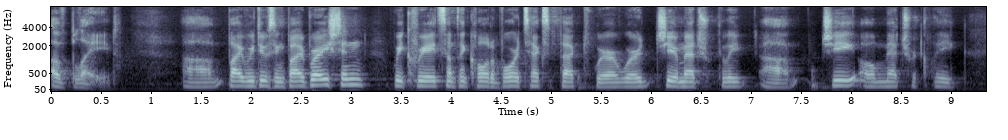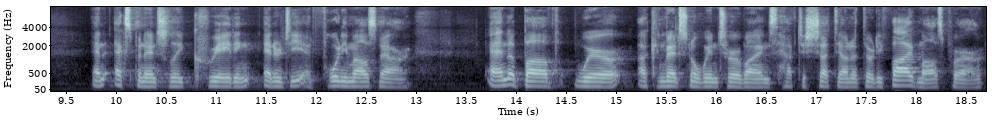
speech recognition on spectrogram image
of blade. Uh, by reducing vibration, we create something called a vortex effect where we're geometrically, uh, geometrically and exponentially creating energy at 40 miles an hour and above where conventional wind turbines have to shut down at 35 miles per hour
